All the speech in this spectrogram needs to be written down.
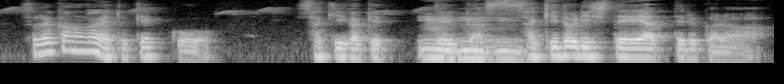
それ考えると結構、先駆けっていうか、うんうんうん先取りしてやってるから、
